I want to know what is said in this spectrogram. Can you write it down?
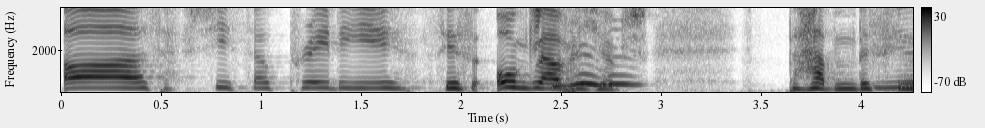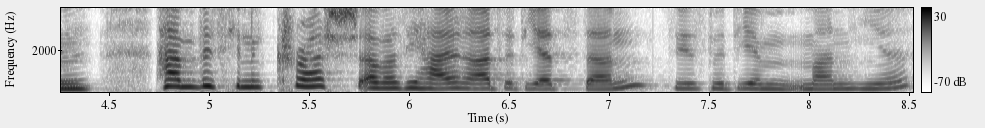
Oh, she's so pretty. Sie ist unglaublich hübsch. Hab ein bisschen, hab ein bisschen einen Crush, aber sie heiratet jetzt dann. Sie ist mit ihrem Mann hier.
